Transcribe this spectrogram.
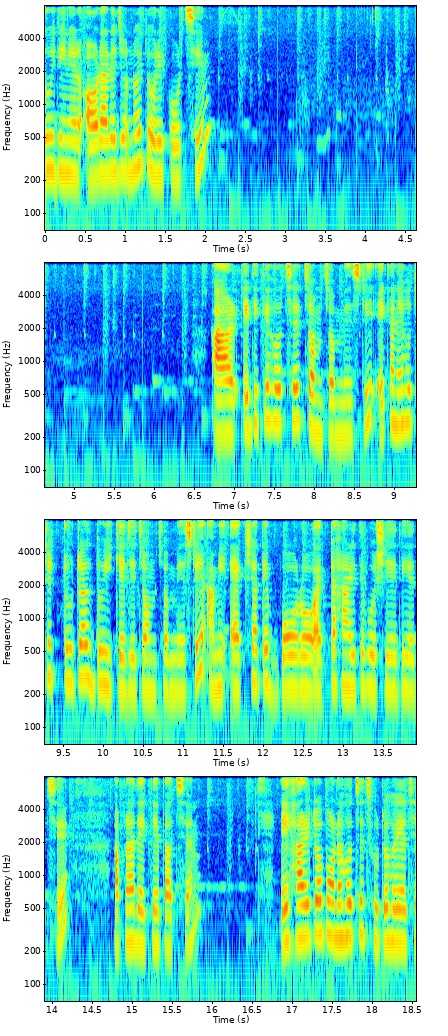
দুই দিনের অর্ডারের জন্যই তৈরি করছি। আর এদিকে হচ্ছে চমচম মিষ্টি। এখানে হচ্ছে টোটাল দুই কেজি চমচম মিষ্টি। আমি একসাথে বড় একটা হাঁড়িতে বসিয়ে দিয়েছে। আপনারা দেখতে পাচ্ছেন। এই হাঁড়িটাও মনে হচ্ছে ছোটো হয়েছে।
